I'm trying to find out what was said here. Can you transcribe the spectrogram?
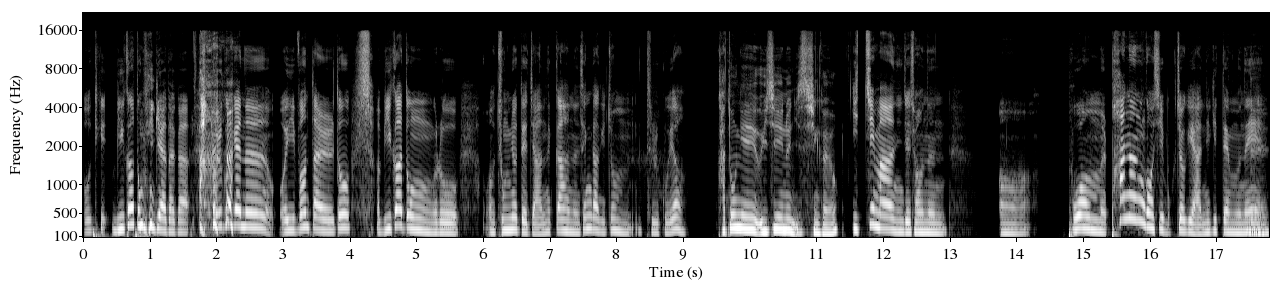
어떻게 미가동 얘기하다가 결국에는 어, 이번 달도 미가동으로 어, 종료되지 않을까 하는 생각이 좀 들고요. 가동의 의지는 있으신가요? 있지만 이제 저는 어 보험을 파는 것이 목적이 아니기 때문에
